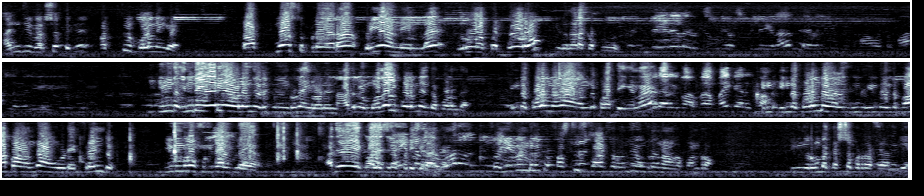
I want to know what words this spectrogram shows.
அஞ்சு வருஷத்துக்கு பத்து குழந்தைங்க. டாப் மோஸ்ட் பிளேயரா பிரியா நேம்ல உருவாக்க போறோம் இது நடக்க போகுது. இந்த ஏரியால இருக்கக்கூடிய பிள்ளைகளா இல்ல மாவட்டமா இல்ல வெளி இந்த இந்த ஏரியாவுல இருந்து இருக்குன்றது எங்களோட. அதுல முதல் குழந்தை இந்த குழந்தை. இந்த குழந்தை தான் வந்து பாத்தீங்கன்னா இந்த- குழந்தை இந்த இந்த- இந்த பாப்பா வந்து அவங்களுடைய ஃப்ரெண்டு இவங்களும் ஃபுட்பால் பிளேயர் அதே காலேஜ்ல படிக்கிறாங்க. ஸோ இவங்களுக்கு ஃபர்ஸ்ட் ஸ்பான்சர் வந்து இவங்களுக்கு நாங்க பண்றோம். இவங்க ரொம்ப கஷ்டப்படுற ஃபேமிலி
